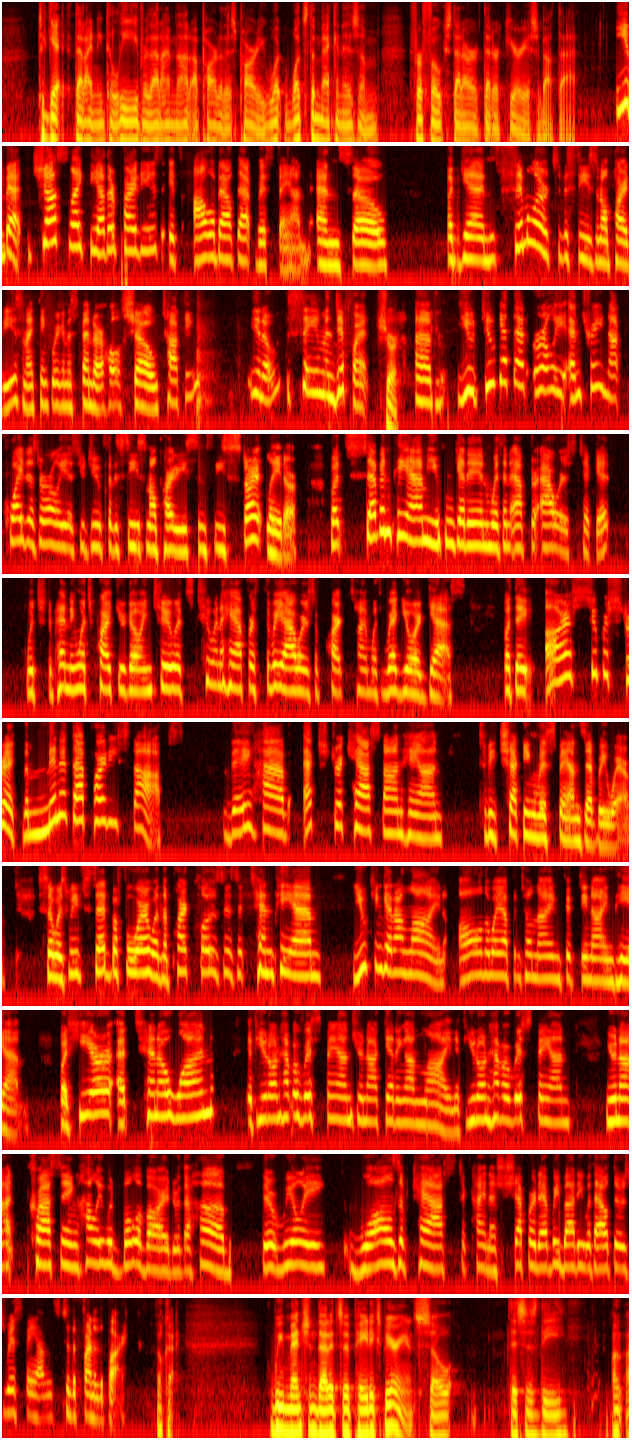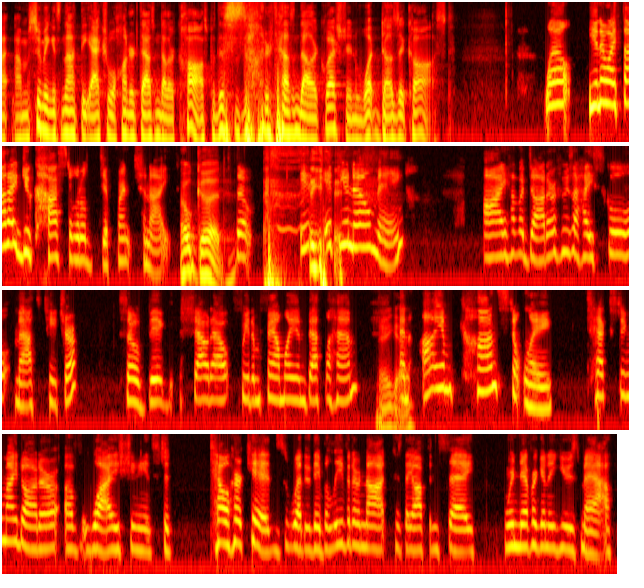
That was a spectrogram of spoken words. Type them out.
to get that I need to leave or that I'm not a part of this party? What what's the mechanism for folks that are that are curious about that? You bet. Just like the other parties, it's all about that wristband. And so, again, similar to the seasonal parties, and I think we're going to spend our whole show talking, you know, same and different. Sure. Um, you do get that early entry, not quite as early as you do for the seasonal parties since these start later. But 7 p.m., you can get in with an after hours ticket, which, depending which park you're going to, it's two and a half or three hours of park time with regular guests but they are super strict. The minute that party stops, they have extra cast on hand to be checking wristbands everywhere. So, as we've said before, when the park closes at 10 p.m., you can get online all the way up until 9:59 p.m. But here at 10:01, if you don't have a wristband, you're not getting online. If you don't have a wristband, You're not crossing Hollywood Boulevard or the hub. They're really walls of cast to kind of shepherd everybody without those wristbands to the front of the park. Okay. We mentioned that it's a paid experience. So this is the I'm assuming it's not the actual hundred thousand dollar cost, but this is the hundred thousand dollar question. What does it cost? Well, you know, I thought I'd do cost a little different tonight. Oh, good. So, if, if you know me, I have a daughter who's a high school math teacher. So, big shout out, Freedom Family in Bethlehem. There you go. And I am constantly texting my daughter of why she needs to tell her kids, whether they believe it or not, because they often say, We're never going to use math.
